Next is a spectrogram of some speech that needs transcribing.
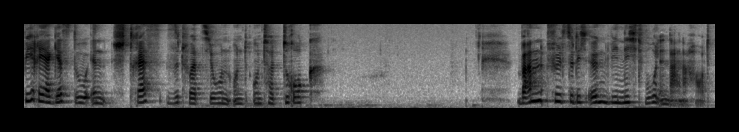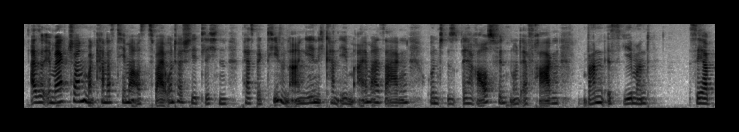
Wie reagierst du in Stresssituationen und unter Druck? Wann fühlst du dich irgendwie nicht wohl in deiner Haut? Also ihr merkt schon, man kann das Thema aus zwei unterschiedlichen Perspektiven angehen. Ich kann eben einmal sagen und herausfinden und erfragen, wann ist jemand sehr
